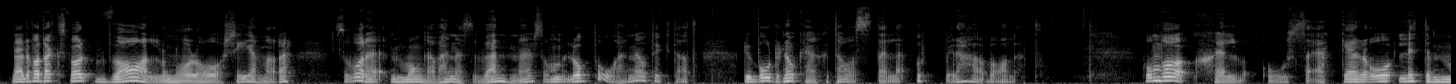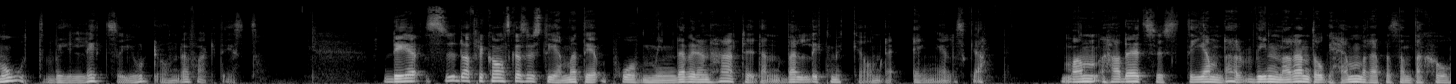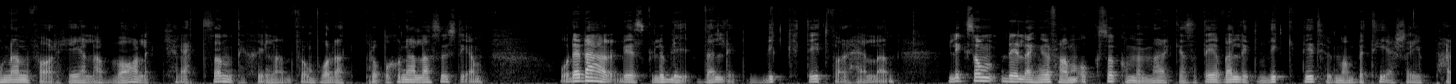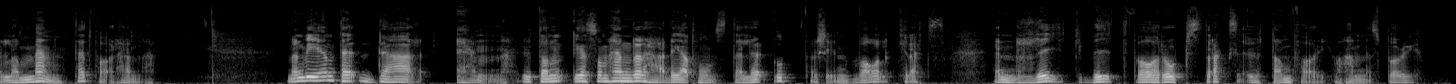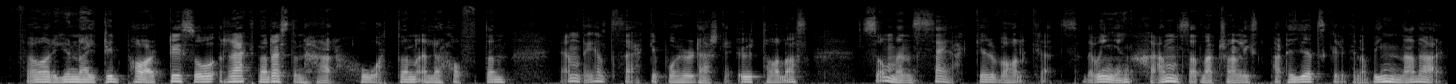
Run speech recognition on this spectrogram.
När det var dags för val några år senare så var det många av hennes vänner som låg på henne och tyckte att du borde nog kanske ta och ställa upp i det här valet. Hon var själv osäker och lite motvilligt så gjorde hon det faktiskt. Det sydafrikanska systemet det påminde vid den här tiden väldigt mycket om det engelska. Man hade ett system där vinnaren tog hem representationen för hela valkretsen till skillnad från våra proportionella system. Och det där det skulle bli väldigt viktigt för Helen. Liksom det längre fram också kommer märkas att det är väldigt viktigt hur man beter sig i parlamentet för henne. Men vi är inte där än. Utan det som händer här är att hon ställer upp för sin valkrets. En rik vit förort strax utanför Johannesburg. För United Party så räknades den här Håten eller Hoften, jag är inte helt säker på hur det där ska uttalas, som en säker valkrets. Det var ingen chans att nationalistpartiet skulle kunna vinna där.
